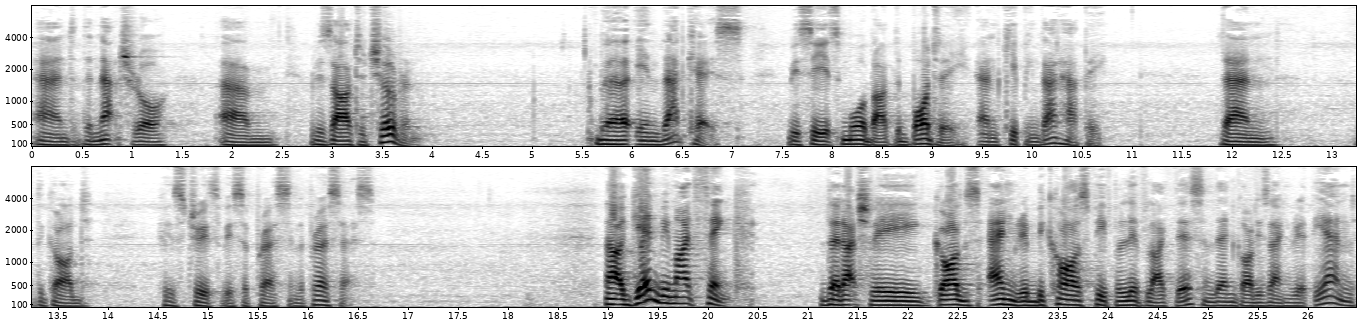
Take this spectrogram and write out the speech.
and the natural um, result to children. Where in that case, we see it's more about the body and keeping that happy than the God whose truth we suppress in the process. Now, again, we might think that actually God's angry because people live like this, and then God is angry at the end.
